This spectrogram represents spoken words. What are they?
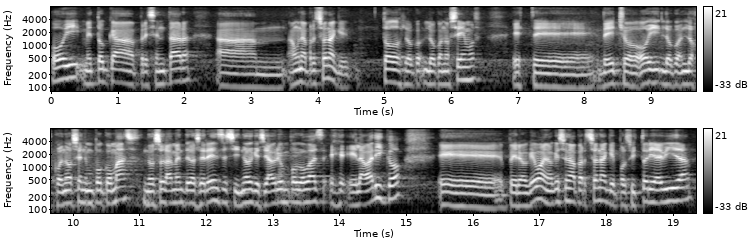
Hoy me toca presentar a, una persona que todos lo, conocemos, este, de hecho, hoy los conocen un poco más, no solamente los herenses, sino que se abre un poco más el abarico, eh, pero que bueno, que es una persona que por su historia de vida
